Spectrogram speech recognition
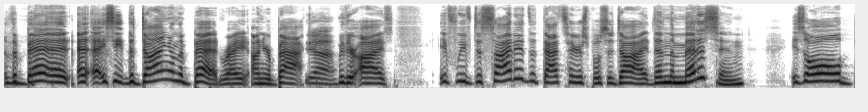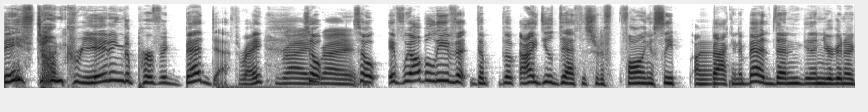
the bed I, I see the dying on the bed right on your back Yeah. with your eyes if we've decided that that's how you're supposed to die then the medicine is all based on creating the perfect bed death, right? Right, So, right. So if we all believe that the, the ideal death is sort of falling asleep on back in a bed, then then you're gonna,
